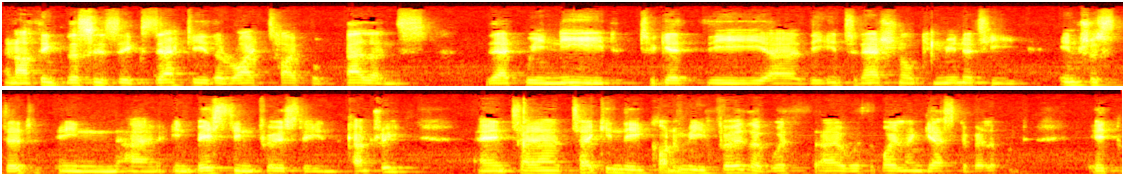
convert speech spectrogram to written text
And I think this is exactly the right type of balance that we need to get the uh, the international community interested in uh, investing firstly in the country and uh, taking the economy further with uh, with oil and gas development. It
